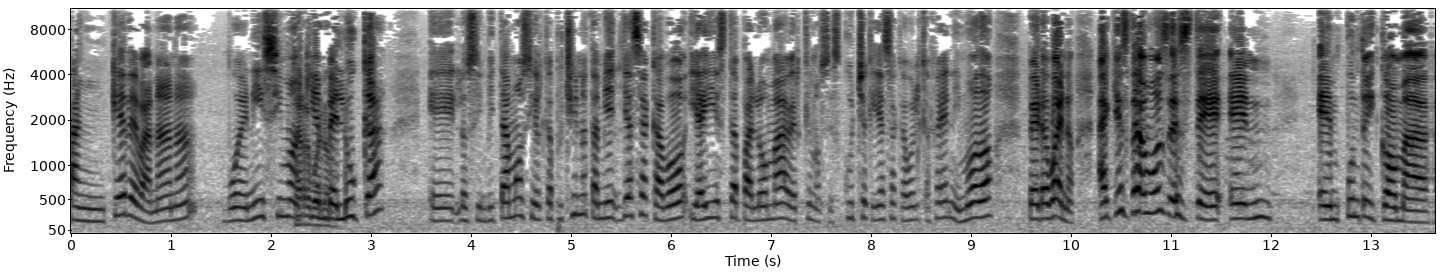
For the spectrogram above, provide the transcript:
panqué de banana buenísimo aquí en. Beluca. Eh, los invitamos y el capuchino también ya se acabó y ahí está Paloma a ver que nos escuche que ya se acabó el café, ni modo. Pero bueno, aquí estamos este en, en punto y coma.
